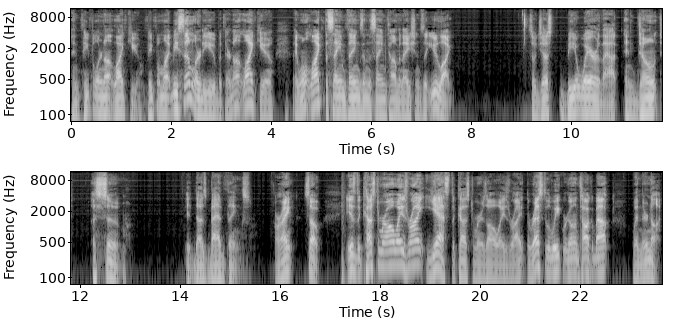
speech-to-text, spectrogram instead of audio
and people are not like you. People might be similar to you, but they're not like you. They won't like the same things in the same combinations that you like. So just be aware of that and don't assume it does bad things. All right. So is the customer always right? Yes, the customer is always right. The rest of the week, we're going to talk about when they're not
